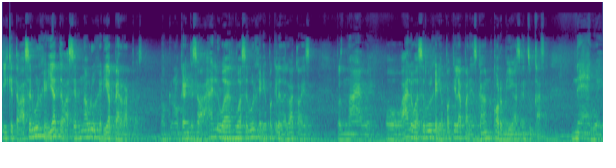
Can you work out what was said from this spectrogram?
el que te va a hacer brujería, te va a hacer una brujería perra, pues. No, creen que se va, ah, le voy a, hacer brujería para que le duele la cabeza. Pues nada, güey. O, ah, le voy a hacer brujería para que le aparezcan hormigas en su casa. Nah, güey.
